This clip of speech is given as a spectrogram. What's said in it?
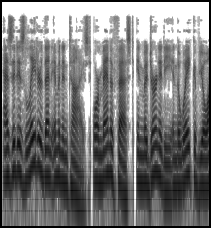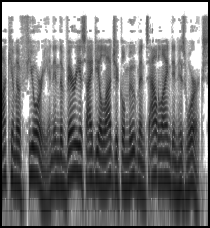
As it is later then immanentized or manifest in modernity in the wake of Joachim of Fiore and in the various ideological movements outlined in his works.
